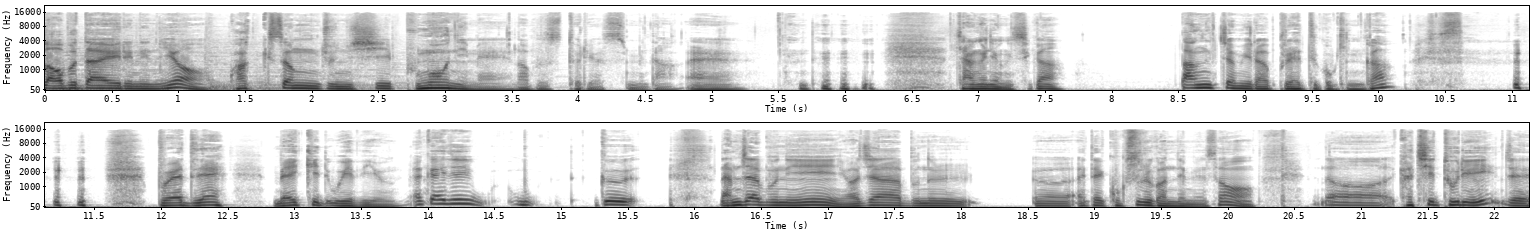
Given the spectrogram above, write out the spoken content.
love diary는요 곽성준 씨 부모님의 love story였습니다. 에. 장은영 씨가 빵점이라 Bread 곡인가? Bread의 Make It With You. 약간 이제 그 남자분이 여자분을 어, 한테 국수를 건네면서 어, 같이 둘이 이제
